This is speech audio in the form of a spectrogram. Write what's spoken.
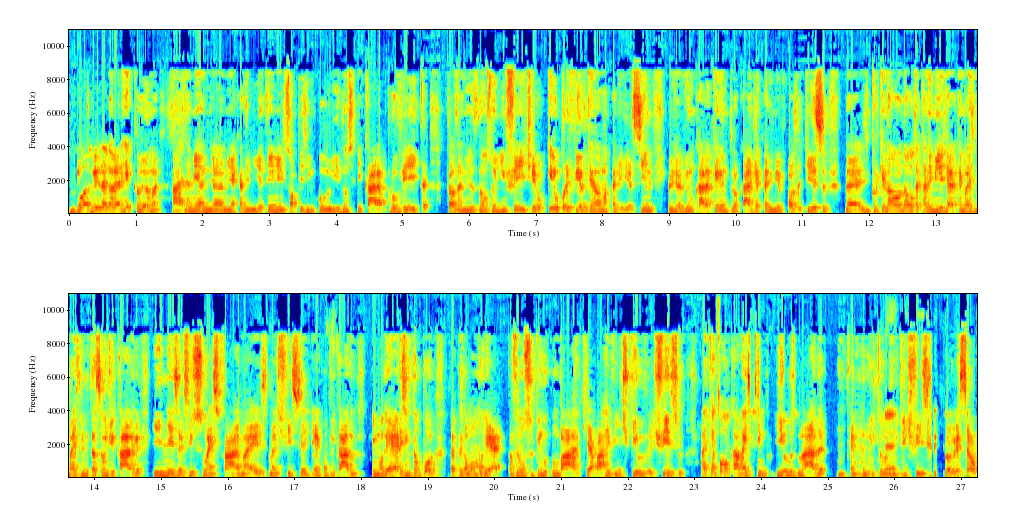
Então às vezes a galera reclama, ah, na minha, na minha academia tem só pisinho colorido, não sei o que. Cara, aproveita, aquelas anilhas não são de enfeite. Eu, eu prefiro treinar numa academia assim, eu já vi um cara querendo trocar de academia por causa disso, né? Porque na, na outra academia já tem mais, mais limitação de carga. E em exercícios mais, mais, mais difíceis é, é complicado. Em mulheres, então, pô, vai pegar uma mulher, vai fazer um supino com barra, que a barra é 20 quilos, é difícil. Aí tu vai colocar mais 5 quilos nada, é muito, é. muito difícil de progressão.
